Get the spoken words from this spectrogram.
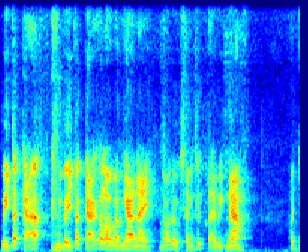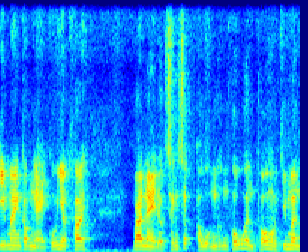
Vì tất cả vì tất cả các loại van ga này nó được sản xuất tại Việt Nam. Nó chỉ mang công nghệ của Nhật thôi. Van này được sản xuất ở quận Tân Phú thành phố Hồ Chí Minh.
